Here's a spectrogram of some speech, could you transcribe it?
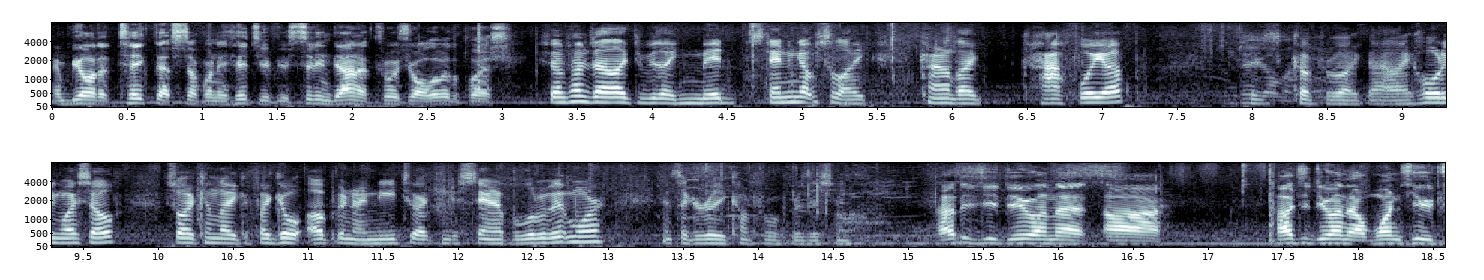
and be able to take that stuff when it hits you. If you're sitting down, it throws you all over the place. Sometimes I like to be like mid standing up, so like kind of like halfway up. there It's comfortable like that, like holding myself, so I can like if I go up and I need to, I can just stand up a little bit more. It's like a really comfortable position. How did you do on that? Uh, how'd you do on that one huge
